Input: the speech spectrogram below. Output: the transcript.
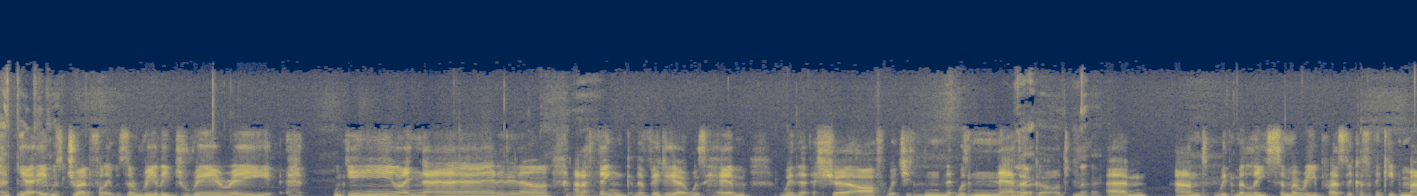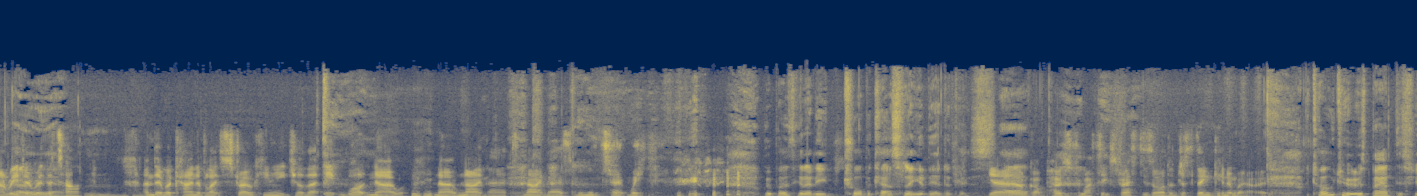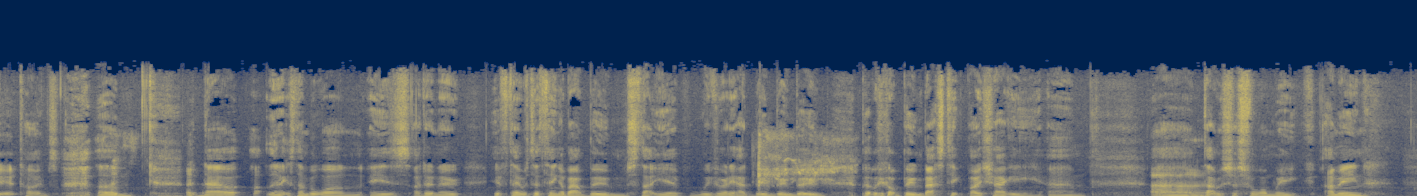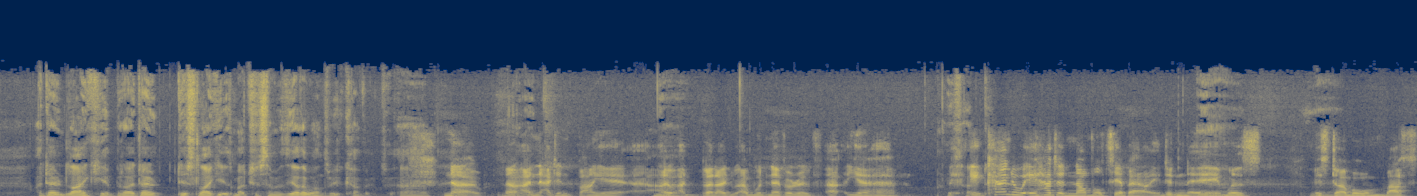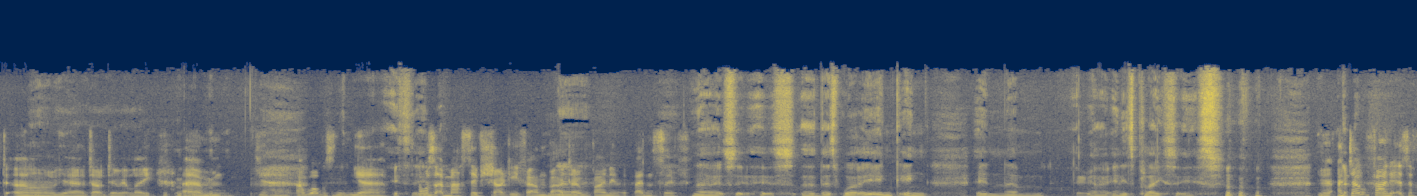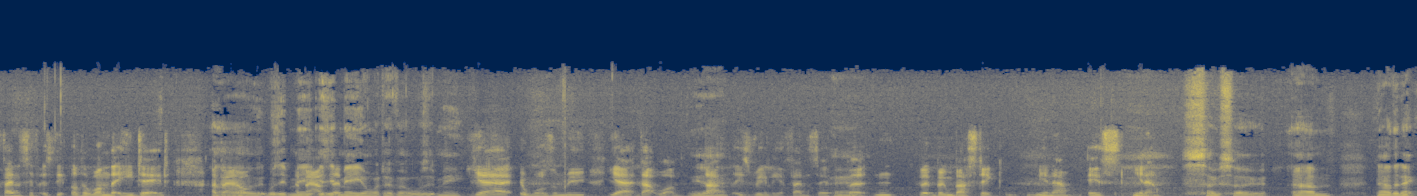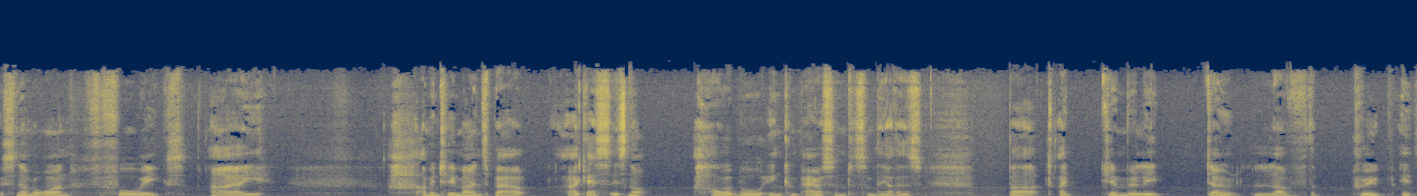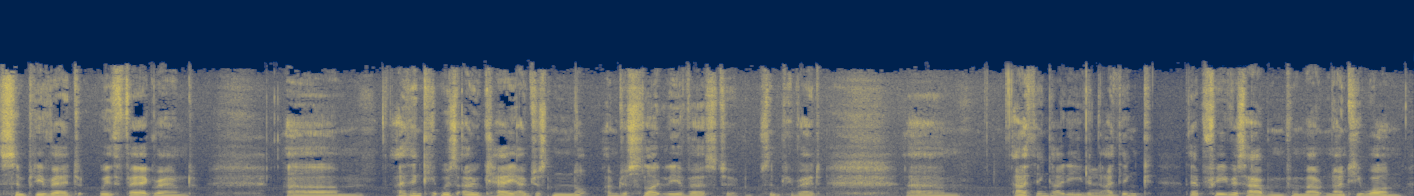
I, yeah, it was dreadful. It was a really dreary. You are not alone, and I think the video was him with a shirt off, which is n- was never No, good. no. Um, and with Melissa Marie Presley, because I think he'd married Oh, her at yeah. the time, and they were kind of like stroking each other. It was no, no nightmares, nightmares. We need to. We, We're both going to need trauma counselling at the end of this. yeah, Uh, I've got post traumatic stress disorder just thinking about it. I told you it was bad this year at times. Um, now, uh, the next number one is I don't know if there was a thing about booms that year. We've already had Boom Boom Boom, but we've got Boombastic by Shaggy. Um, um, that was just for one week. I mean, I don't like it, but I don't dislike it as much as some of the other ones we've covered. Uh, No, no, I, I didn't buy it, I, I, but I, I would never have. Uh, yeah, it, it kind of it had a novelty about it, didn't it? It was it's double and bust. Oh yeah, don't do it, Leigh. Um, yeah, I wasn't. Yeah, It's- I wasn't a massive Shaggy fan, but I don't find it offensive. no, it's it's uh, there's work in in in um, you know, in its place. It is. Yeah, I don't find it as offensive as the other one that he did about. Oh, was it me? Is it the- me or whatever? Or was it me? Yeah, it wasn't me. Yeah, that one. Yeah. That is really offensive. Yeah. But but Boombastic, you know, is you know. So so. Um, now the next number one for four weeks, I I'm in two minds about. I guess it's not horrible in comparison to some of the others, but I generally don't love the group. It's Simply Red with Fairground. Um, I think it was okay. I'm just not. I'm just slightly averse to Simply Red. Um, I think I'd even. I think their previous album from about '91,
